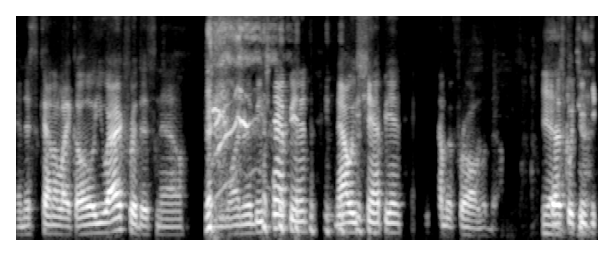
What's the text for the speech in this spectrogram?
And it's kind of like, "Oh, you asked for this now. You wanted to be champion. Now he's champion. He's coming for all of them. yeah, That's what you get.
